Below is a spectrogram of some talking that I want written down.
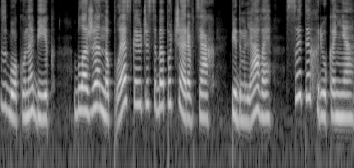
з боку на бік, блаженно плескаючи себе по черевцях, під мляве, сите хрюкання.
